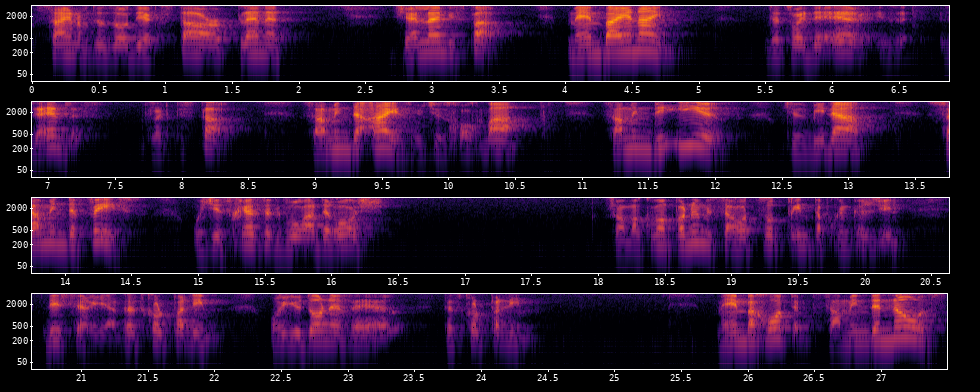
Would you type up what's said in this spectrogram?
sign of the zodiac star, planet, שאין להם מספר. מהם בעיניים. That's why the air is, is endless. It's like the star. Some in the eyes, which is חוכמה. Some in the ears, which is בינה. Some in the face, which is חסד גבורה דראש. שהמקום הפנוי משערות סותרים תפוחים קשיל. This area, that's called פנים. Where you don't have hair, that's called פנים. מהם בחותם, some in the nose.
